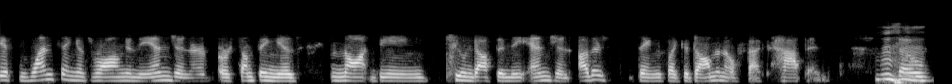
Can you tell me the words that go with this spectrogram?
if one thing is wrong in the engine or, or something is not being tuned up in the engine, other things like a domino effect happens. Mm-hmm. So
